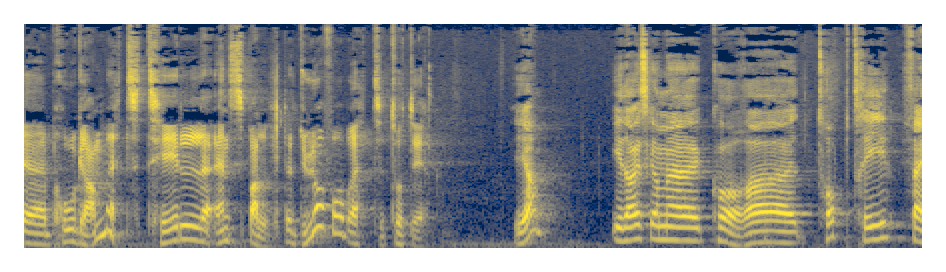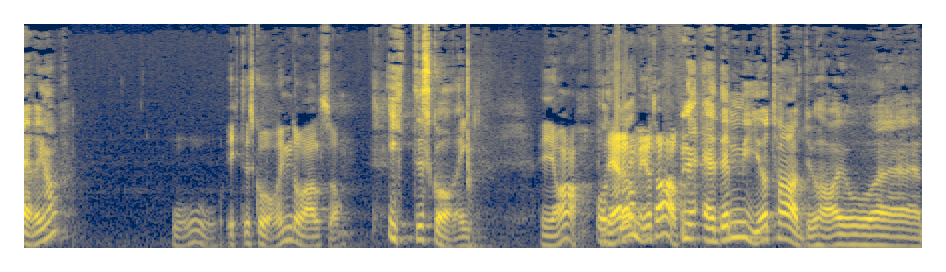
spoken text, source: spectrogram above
eh, programmet til en spalte du har forberedt, Totti. ja. I dag skal vi kåre topp tre feiringer Oh, etter scoring, da, altså. etter scoring. Ja, Og der er det- mye å ta av. Eh, Det er mye å ta av. Du har jo eh,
